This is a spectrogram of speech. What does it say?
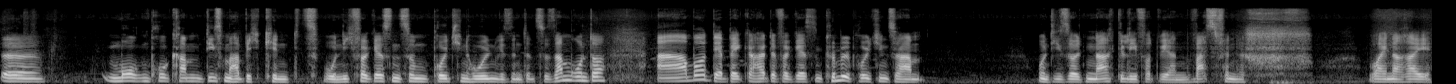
Äh, Morgenprogramm. Diesmal habe ich Kind 2 nicht vergessen zum Brötchen holen. Wir sind dann zusammen runter. Aber der Bäcker hatte vergessen, Kümmelbrötchen zu haben. Und die sollten nachgeliefert werden. Was für eine Schweinerei.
